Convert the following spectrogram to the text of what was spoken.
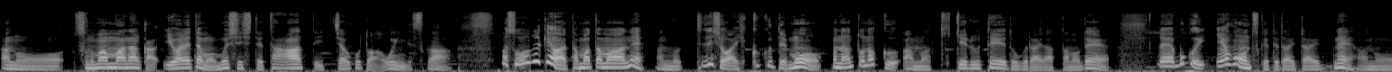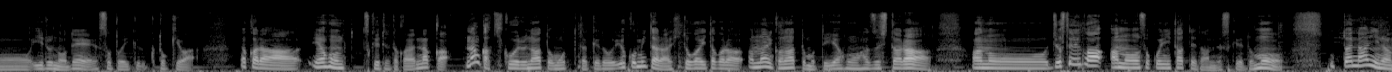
あの、そのまんまなんか言われても無視してたーって言っちゃうことは多いんですが、まあ、その時はたまたまね、あの、テンションは低くても、まあ、なんとなく、あの、聞ける程度ぐらいだったので、で、僕、イヤホンつけて大体ね、あのいるので、外行く時は。だから、イヤホンつけてたから、なんか、なんか聞こえるなと思ってたけど、横見たら人がいたから、何かなと思ってイヤホン外したら、あの女性が、あのそこに立ってたんですけれども、一体何な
